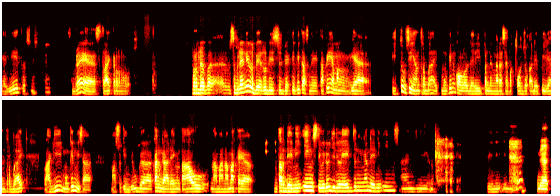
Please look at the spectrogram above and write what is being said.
Ya gitu sih. Sebenarnya ya striker sebenarnya ini lebih lebih subjektivitas nih, tapi emang ya itu sih yang terbaik. Mungkin kalau dari pendengar sepak pojok ada pilihan terbaik lagi mungkin bisa masukin juga. Kan nggak ada yang tahu nama-nama kayak ntar Danny Ings tiba-tiba jadi legend kan Danny Ings anjir. Danny Ings. Enggak,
